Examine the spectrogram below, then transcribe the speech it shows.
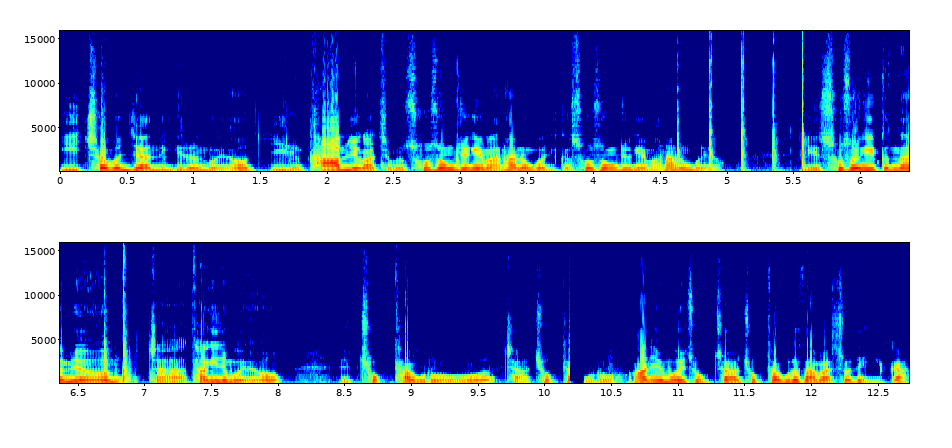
이 처분 제한 등기는 뭐예요? 이 가압류 가처분 소송 중에만 하는 거니까 소송 중에만 하는 거예요. 이 소송이 끝나면 자, 당연히 뭐예요? 예, 촉탁으로 자 촉탁으로. 아니 뭐 촉자 촉탁으로 다 맞춰되니까.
